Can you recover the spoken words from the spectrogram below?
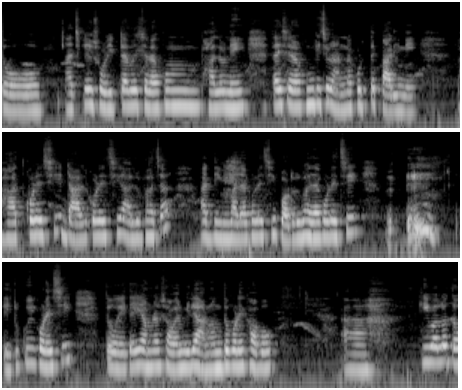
তো আজকে শরীরটা বেশ সেরকম ভালো নেই, তাই সেরকম কিছু রান্না করতে পারিনি। ভাত করেছি, ডাল করেছি, আলু ভাজা আর ডিম ভাজা করেছি, পটল ভাজা করেছি। এইটুকুই করেছি। তো এটাই আমরা সবাই মিলে আনন্দ করে খাব। কি বলো তো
